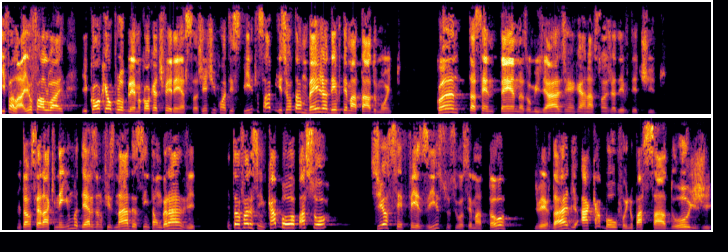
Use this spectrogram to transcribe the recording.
e falar. Eu falo, ai, e qual que é o problema? Qual que é a diferença? A gente, enquanto espírita, sabe isso. Eu também já devo ter matado muito. Quantas centenas ou milhares de reencarnações já deve ter tido? Então, será que nenhuma delas eu não fiz nada assim tão grave? Então eu falo assim, acabou, passou. Se você fez isso, se você matou, de verdade, acabou, foi no passado. Hoje,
